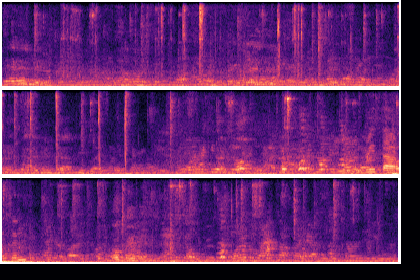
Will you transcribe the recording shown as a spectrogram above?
Damn it. Got me. Three thousand. Okay. One of the laptops I have will return to you with.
